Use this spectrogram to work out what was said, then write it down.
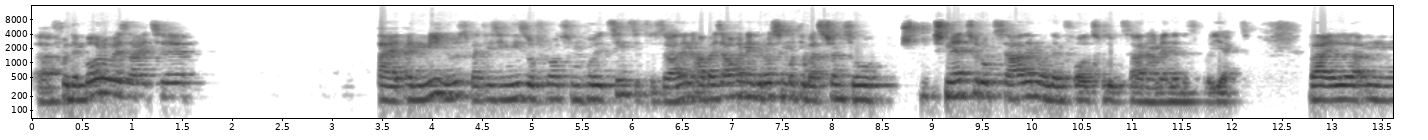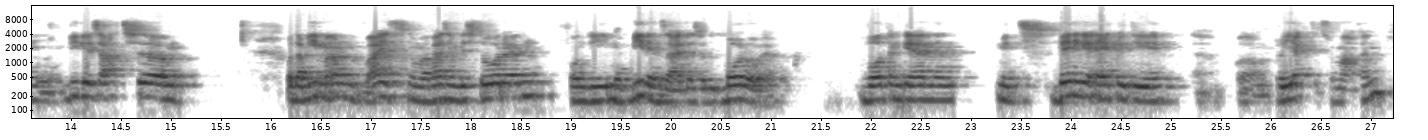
äh, von der Borrower-Seite ein Minus, weil die sind nie so froh, zum hohe Zinsen zu zahlen, aber es ist auch eine große Motivation, zu schnell zurückzahlen und dann voll zurückzahlen am Ende des Projekts. Weil, ähm, wie gesagt, ähm, oder wie man weiß, normalerweise Investoren von der Immobilienseite, also die Borrower, wollten gerne mit weniger Equity äh, Projekte zu machen.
